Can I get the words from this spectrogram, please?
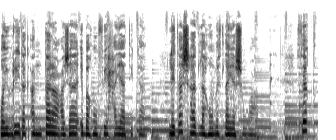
ويريدك أن ترى عجائبه في حياتك لتشهد له مثل يشوع. ثق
